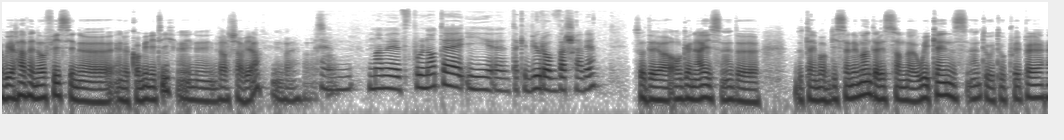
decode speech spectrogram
Uh, we have an office in a, in a community in, in Varsavia. In, Wa- Warsaw. Em, Mamy wspólnotę i takie biuro w Warszawie. So they uh, the, the time of discernment. There is some weekends to, to prepare,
